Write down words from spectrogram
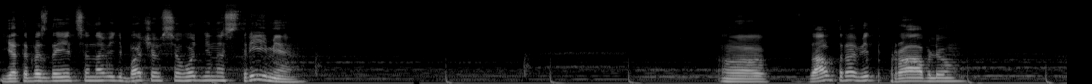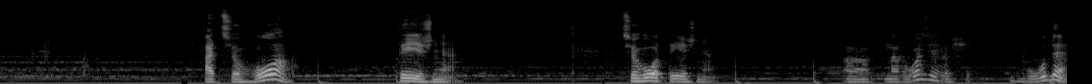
Я тебе, здається, навіть бачив сьогодні на стрімі. Е, завтра відправлю. А цього тижня. Цього тижня е, на розіграші буде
